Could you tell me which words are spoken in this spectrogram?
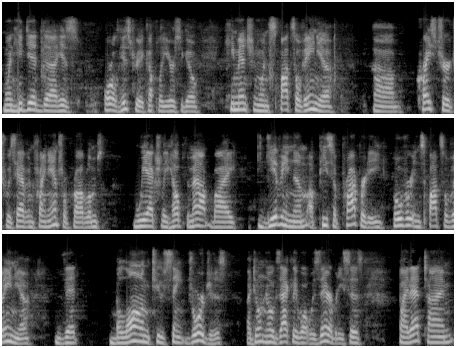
when he did uh, his oral history a couple of years ago, he mentioned when Spotsylvania, um, Christchurch was having financial problems, we actually helped them out by giving them a piece of property over in Spotsylvania that belonged to St. George's. I don't know exactly what was there, but he says by that time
